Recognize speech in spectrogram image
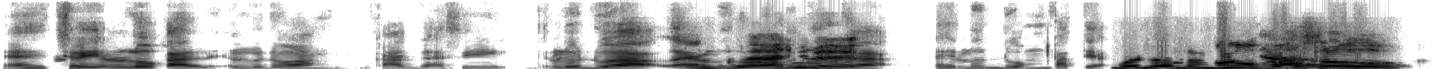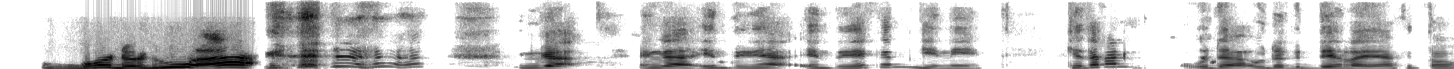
eh cuy lu kali lu doang kagak sih. Lu dua eh lu udah- tiga, eh lu 24 ya? Gue 27, puas lu. Gue 22. enggak enggak intinya intinya kan gini kita kan udah udah gede lah ya kita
